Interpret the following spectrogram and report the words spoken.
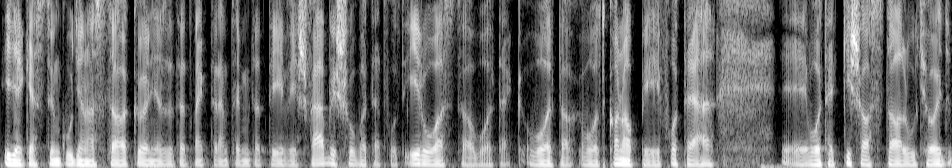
igyekeztünk ugyanazt a környezetet megteremteni, mint a tévés Fábri Show-ba, tehát volt íróasztal, voltak, voltak, volt kanapé, fotel, volt egy kis asztal, úgyhogy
